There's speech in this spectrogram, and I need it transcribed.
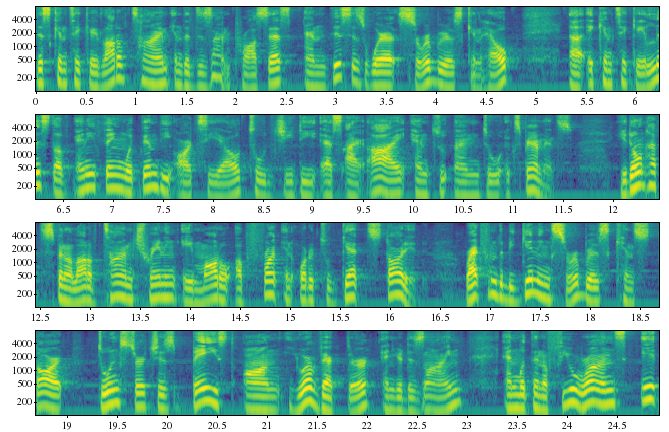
This can take a lot of time in the design process, and this is where Cerebrus can help. Uh, it can take a list of anything within the RTL to GDSII and, to, and do experiments. You don't have to spend a lot of time training a model up front in order to get started. Right from the beginning, Cerebrus can start doing searches based on your vector and your design, and within a few runs, it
